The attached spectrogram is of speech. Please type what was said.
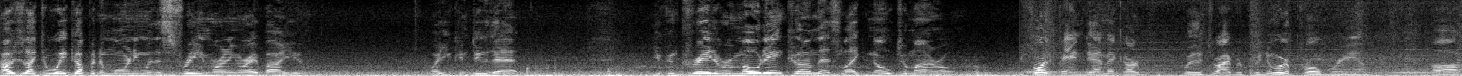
How would you like to wake up in the morning with a stream running right by you? Well, you can do that. You can create a remote income that's like no tomorrow. Before the pandemic, our with a driverpreneur program, uh,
